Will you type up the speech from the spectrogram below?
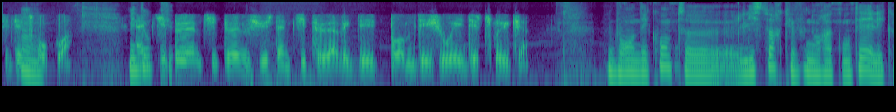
c'était Hmm. trop quoi. mais un donc, petit peu, un petit peu, juste un petit peu, avec des pommes, des jouets, des trucs. Vous vous rendez compte, euh, l'histoire que vous nous racontez, elle est.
